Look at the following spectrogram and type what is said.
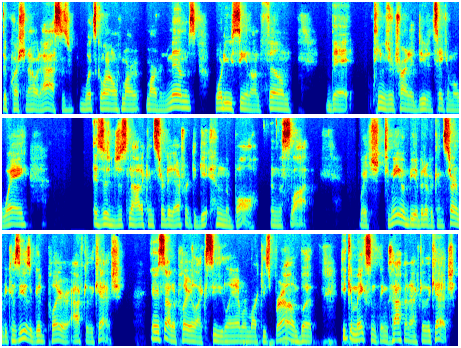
the question I would ask: is what's going on with Mar- Marvin Mims? What are you seeing on film that teams are trying to do to take him away? Is it just not a concerted effort to get him the ball in the slot? Which to me would be a bit of a concern because he is a good player after the catch you know, he's not a player like CeeDee Lamb or Marquise Brown, but he can make some things happen after the catch.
